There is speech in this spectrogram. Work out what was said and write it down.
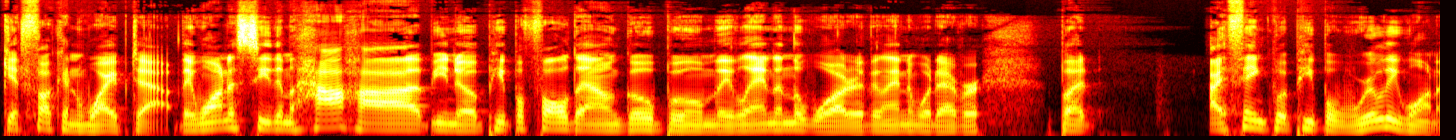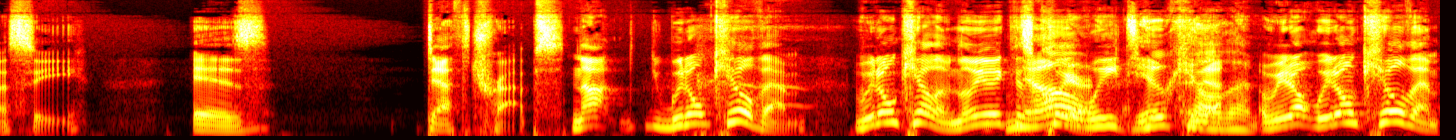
get fucking wiped out. They want to see them ha ha, you know, people fall down, go boom, they land in the water, they land in whatever. But I think what people really want to see is death traps. Not we don't kill them. We don't kill them. Let me make this No, clear. we do kill Yeah, them. We don't. We don't kill them.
